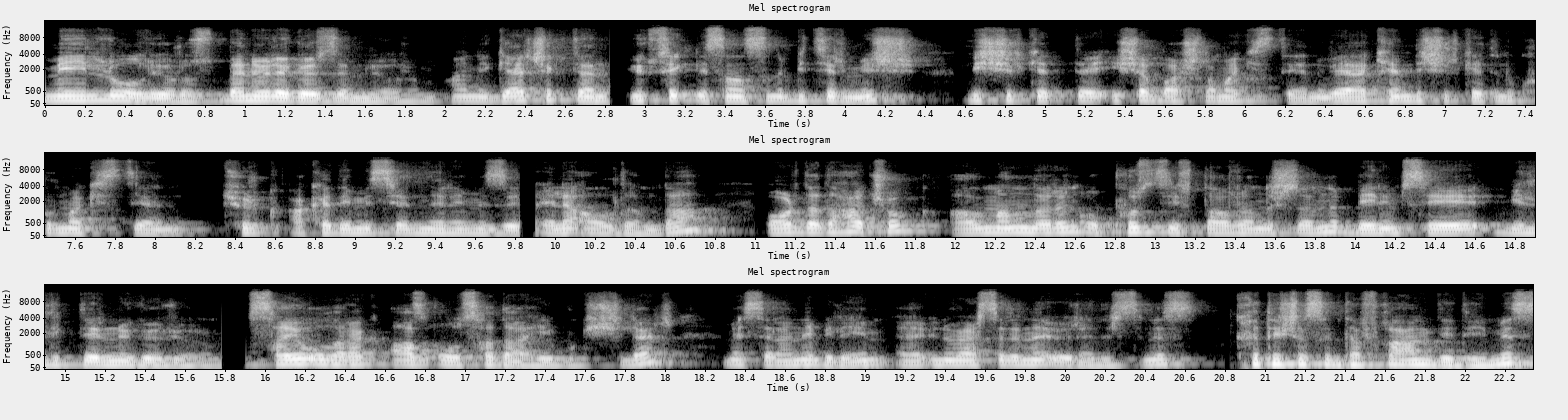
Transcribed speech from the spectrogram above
meyilli oluyoruz. Ben öyle gözlemliyorum. Hani gerçekten yüksek lisansını bitirmiş, bir şirkette işe başlamak isteyen veya kendi şirketini kurmak isteyen Türk akademisyenlerimizi ele aldığımda orada daha çok Almanların o pozitif davranışlarını benimseyebildiklerini görüyorum. Sayı olarak az olsa dahi bu kişiler mesela ne bileyim e, üniversitede ne öğrenirsiniz? Kritisches Hinterfragen dediğimiz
